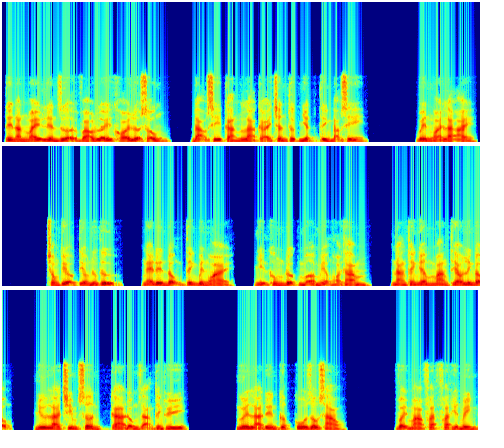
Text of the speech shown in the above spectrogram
tên ăn mày liền dựa vào lấy khói lửa sống, đạo sĩ càng là cái chân thực nhiệt tình đạo sĩ. Bên ngoài là ai? Trong tiểu tiểu nương tử, nghe đến động tĩnh bên ngoài, nhịn không được mở miệng hỏi thăm, nàng thanh âm mang theo linh động, như là chim sơn ca đồng dạng thanh thúy. Ngươi là đến cướp cô dâu sao? Vậy mà phát phát hiện mình.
